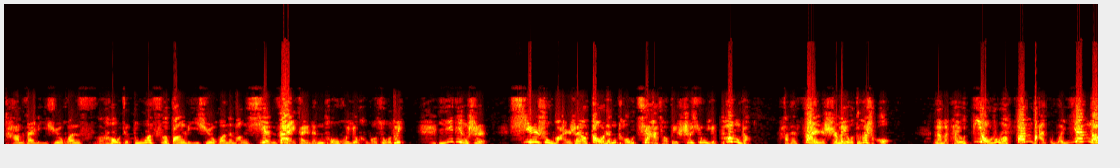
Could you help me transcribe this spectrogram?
他们在李寻欢死后就多次帮李寻欢的忙，现在在人头会又和我作对，一定是心术晚上要盗人头，恰巧被师兄给碰着，他才暂时没有得手。那么他又掉入了翻板，我焉能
